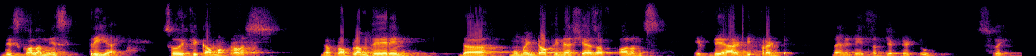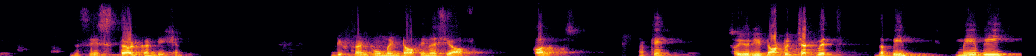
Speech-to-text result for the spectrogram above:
this column is 3i. So if you come across the problem wherein the moment of inertia of columns, if they are different, then it is subjected to sway. This is third condition. Different moment of inertia of columns. Okay. So you need not to check with the beam. Maybe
